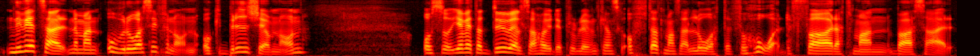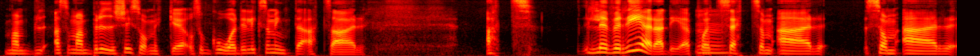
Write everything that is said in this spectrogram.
ni vet så här när man oroar sig för någon och bryr sig om någon, och så, jag vet att du Elsa har ju det problemet ganska ofta att man så låter för hård för att man bara så här, man, alltså man bryr sig så mycket och så går det liksom inte att så här, att leverera det på Mm. ett sätt som är, som är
